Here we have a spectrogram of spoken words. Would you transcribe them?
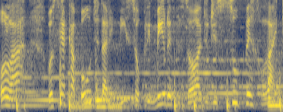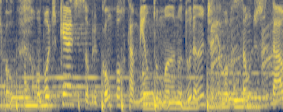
Olá, você acabou de dar início ao primeiro episódio de Super Likeable, um podcast sobre comportamento humano durante a revolução digital,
